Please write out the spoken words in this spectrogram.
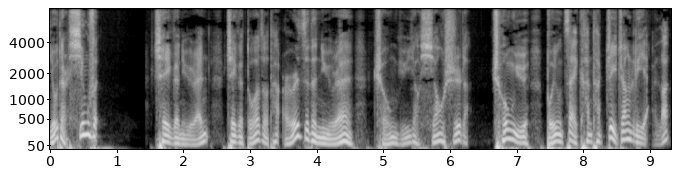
有点兴奋。这个女人，这个夺走他儿子的女人，终于要消失了，终于不用再看她这张脸了。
